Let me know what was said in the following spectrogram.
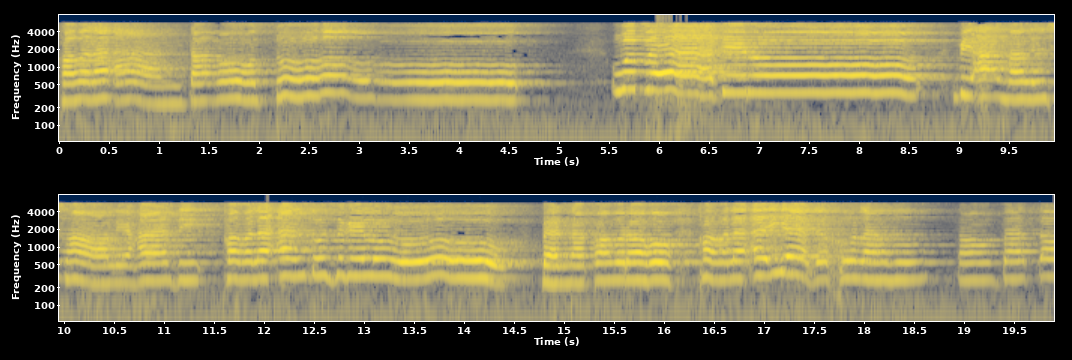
kawala anta utu salihati qabla an tuzghilu bana qabrahu qabla an yadkhulahu taubata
